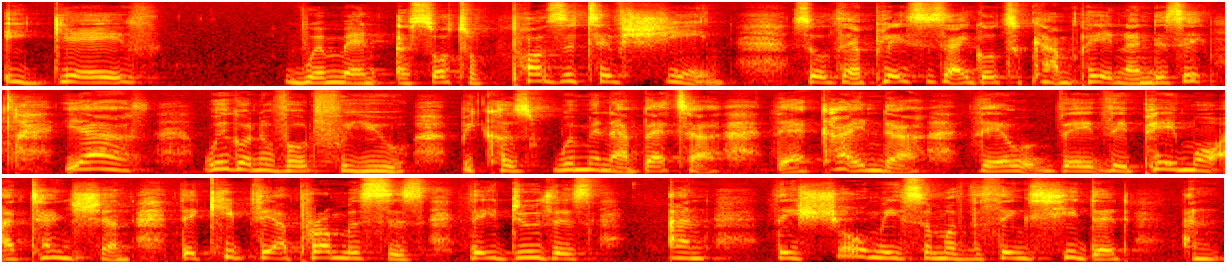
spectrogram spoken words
it gave women a sort of positive sheen. So there are places I go to campaign and they say, yeah, we're going to vote for you because women are better, they're kinder, they, they, they pay more attention, they keep their promises, they do this and they show me some of the things she did and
